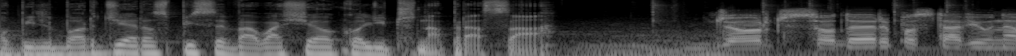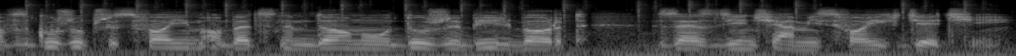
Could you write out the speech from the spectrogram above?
O billboardzie rozpisywała się okoliczna prasa. George Soder postawił na wzgórzu przy swoim obecnym domu duży billboard ze zdjęciami swoich dzieci.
